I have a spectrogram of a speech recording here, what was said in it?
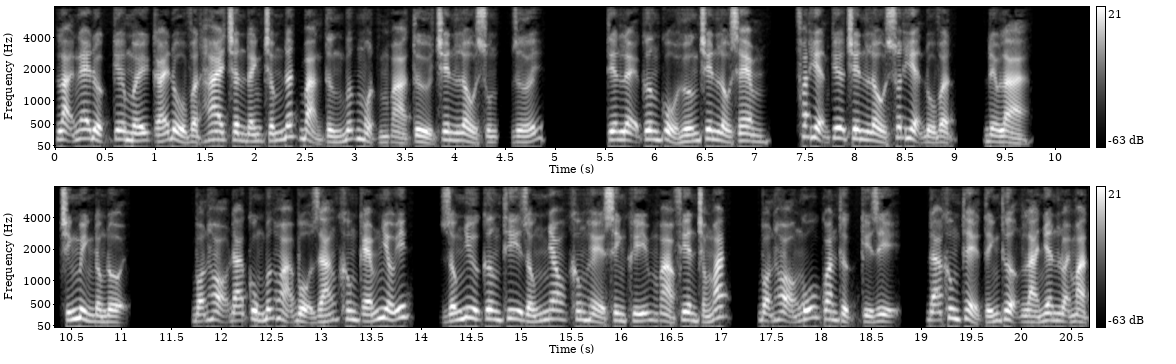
lại nghe được kia mấy cái đổ vật hai chân đánh chấm đất bản từng bước một mà từ trên lầu xuống dưới. Tiên lệ cương cổ hướng trên lầu xem, phát hiện kia trên lầu xuất hiện đồ vật, đều là chính mình đồng đội. Bọn họ đã cùng bức họa bộ dáng không kém nhiều ít, giống như cương thi giống nhau không hề sinh khí mà phiên trong mắt, bọn họ ngũ quan thực kỳ dị, đã không thể tính thượng là nhân loại mặt,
